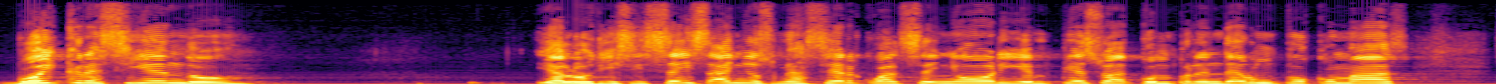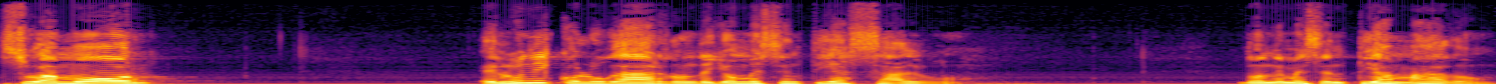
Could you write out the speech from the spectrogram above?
voy creciendo y a los 16 años me acerco al Señor y empiezo a comprender un poco más su amor, el único lugar donde yo me sentía salvo donde me sentía amado,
